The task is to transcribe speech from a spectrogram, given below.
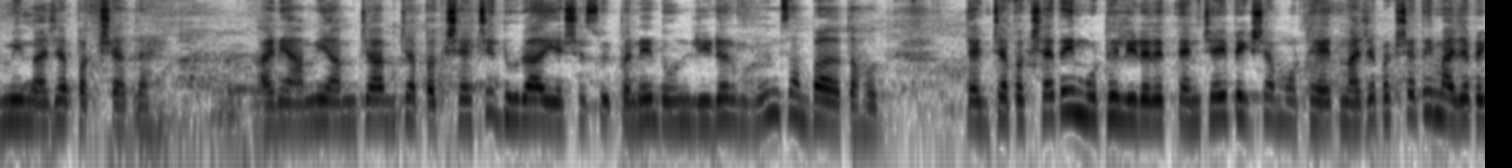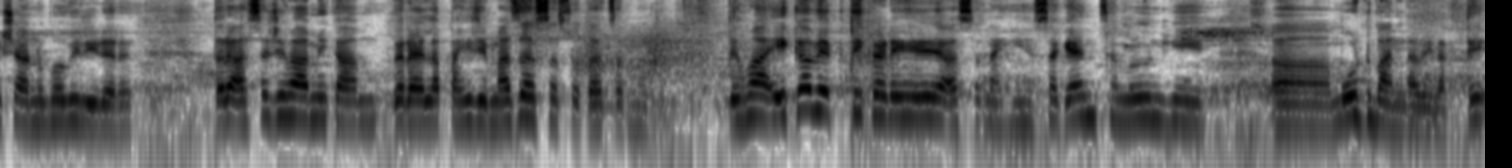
मी माझ्या पक्षात आहे. आणि आम्ही आमच्या आमच्या पक्षाची धुरा यशस्वीपणे दोन लीडर म्हणून सांभाळत आहोत. त्यांच्या पक्षातही मोठे लीडर आहेत त्यांच्याहीपेक्षा मोठे आहेत माझ्या पक्षातही माझ्यापेक्षा अनुभवी लीडर आहेत. तर असं जेव्हा आम्ही काम करायला पाहिजे माझं असं स्वतःचं मत तेव्हा एका व्यक्तीकडे हे असं नाही सगळ्यांचं मिळून ही मोठ बांधावी लागते.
